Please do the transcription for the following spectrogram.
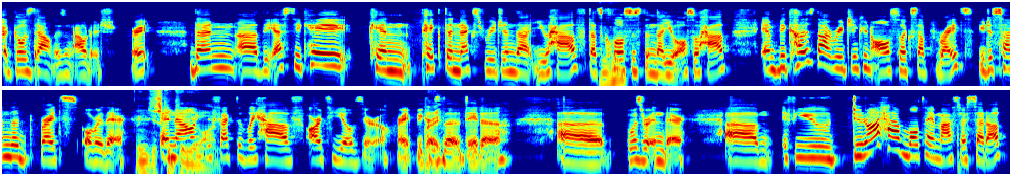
it goes down, there's an outage, right? Then uh, the SDK can pick the next region that you have that's Mhm. closest and that you also have. And because that region can also accept writes, you just send the writes over there. And and now you on. effectively have RTO of zero, right? Because Right. the data uh, was written there. Um, if you do not have multi-master set up,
